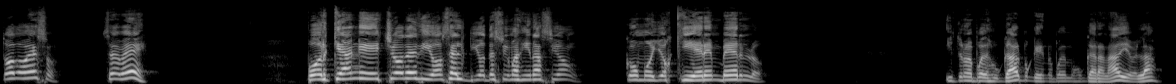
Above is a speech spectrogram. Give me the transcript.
Todo eso se ve. Porque han hecho de Dios el Dios de su imaginación, como ellos quieren verlo. Y tú no me puedes juzgar porque no podemos juzgar a nadie, ¿verdad?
